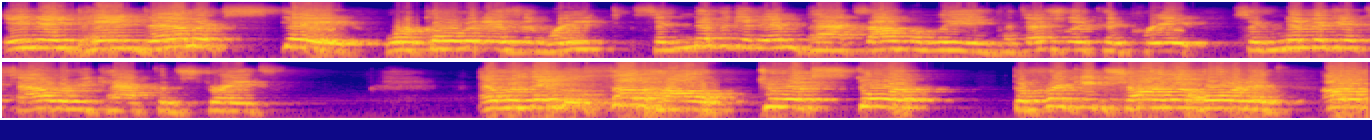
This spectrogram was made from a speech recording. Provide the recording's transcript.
in a pandemic state where COVID has wreaked significant impacts on the league, potentially could create significant salary cap constraints, and was able somehow to extort the freaking Charlotte Hornets out of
